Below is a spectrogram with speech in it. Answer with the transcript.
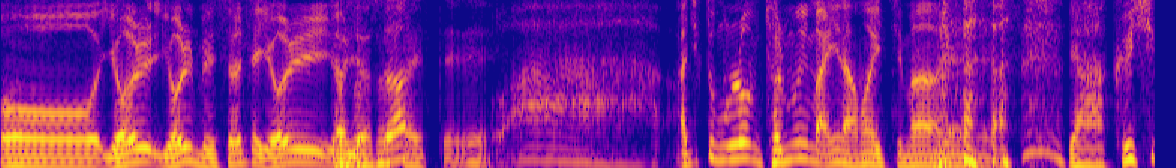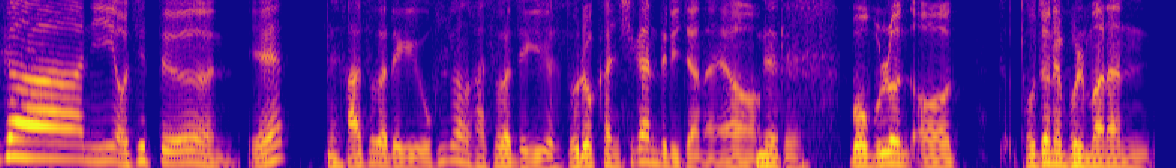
어, 열, 열 몇 살 때? 열 여섯 살? 16살 때, 네. 와, 아직도 물론 젊음이 많이 남아 있지만, 네, 네. 야, 그 시간이 어쨌든, 예? 네. 가수가 되기, 훌륭한 가수가 되기 위해서 노력한 시간들이잖아요. 네네. 뭐, 물론, 어, 도전해 볼 만한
